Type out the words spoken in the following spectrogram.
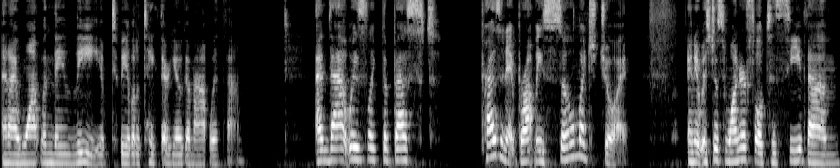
And I want when they leave to be able to take their yoga mat with them. And that was like the best present. It brought me so much joy. And it was just wonderful to see them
